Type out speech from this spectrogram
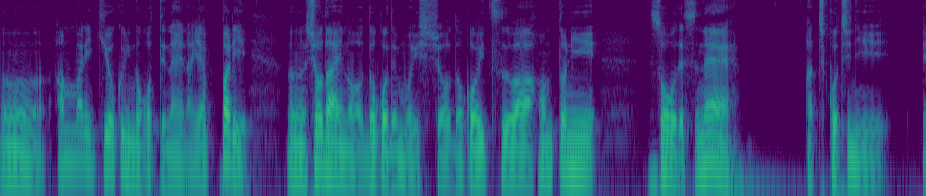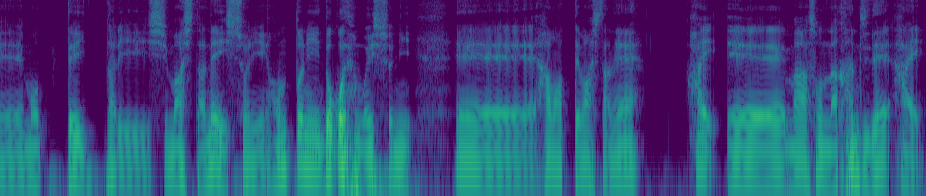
うん、あんまり記憶に残ってないな。やっぱり、うん、初代のどこでも一緒、どこいつは本当に、そうですね、あちこちに、えー、持って行ったりしましたね、一緒に。本当にどこでも一緒に、えー、ハマってましたね。はい、えー、まあそんな感じで、はい。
